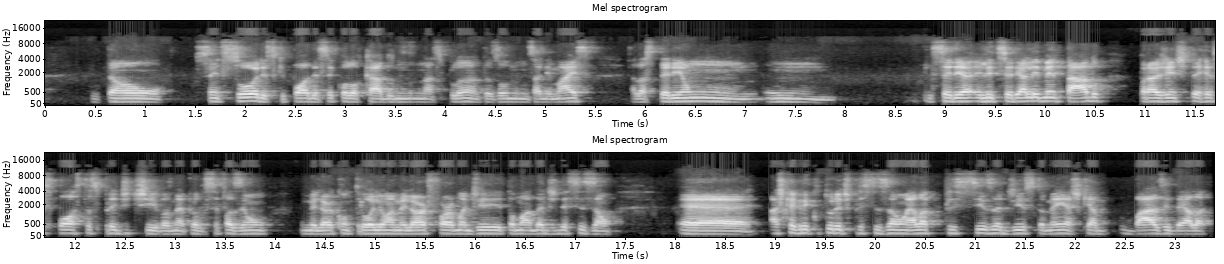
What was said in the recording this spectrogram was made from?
Então, sensores que podem ser colocados nas plantas ou nos animais, elas teriam um, um ele seria ele seria alimentado para a gente ter respostas preditivas, né? Para você fazer um, um melhor controle, uma melhor forma de tomada de decisão. É, acho que a agricultura de precisão ela precisa disso também. Acho que a base dela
